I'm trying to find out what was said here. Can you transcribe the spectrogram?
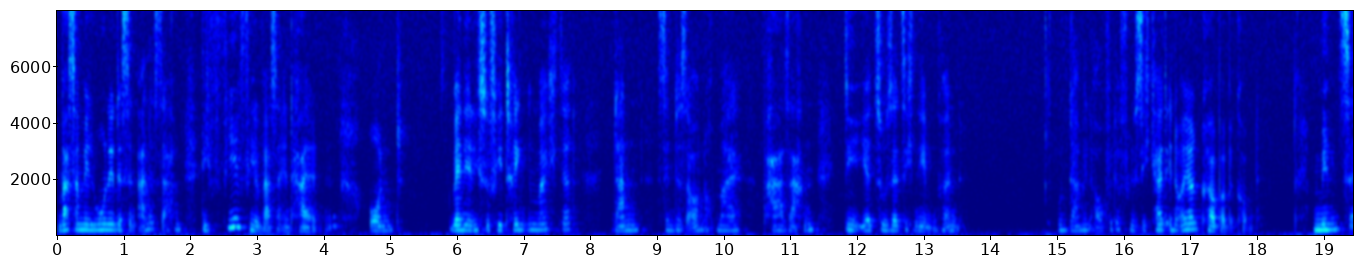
Wassermelone, das sind alles Sachen, die viel, viel Wasser enthalten. Und wenn ihr nicht so viel trinken möchtet, dann sind es auch noch mal ein paar Sachen, die ihr zusätzlich nehmen könnt und damit auch wieder Flüssigkeit in euren Körper bekommt. Minze,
